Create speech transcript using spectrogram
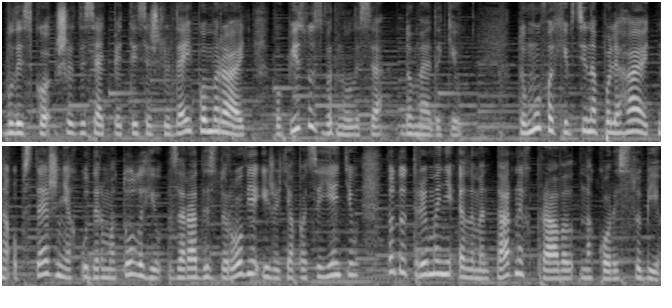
Близько 65 тисяч людей помирають, бо пізно звернулися до медиків. Тому фахівці наполягають на обстеженнях у дерматологів заради здоров'я і життя пацієнтів та дотриманні елементарних правил на користь собі.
